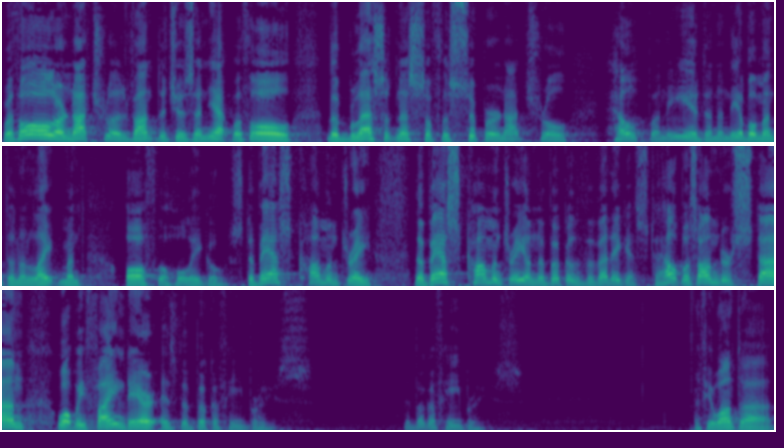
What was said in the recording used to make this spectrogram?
With all our natural advantages, and yet with all the blessedness of the supernatural help and aid and enablement and enlightenment of the Holy Ghost. The best commentary, the best commentary on the book of Leviticus to help us understand what we find there is the book of Hebrews. The book of Hebrews. If you want a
